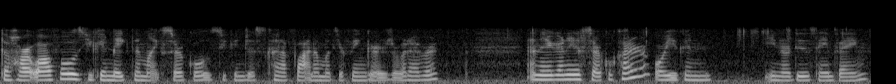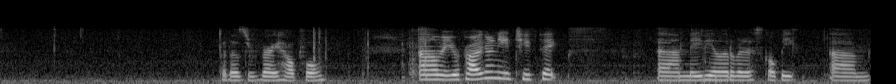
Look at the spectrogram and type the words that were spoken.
the heart waffles, you can make them like circles. You can just kind of flatten them with your fingers or whatever. And then you're going to need a circle cutter, or you can, you know, do the same thing. But those are very helpful. Um, you're probably going to need toothpicks, um, maybe a little bit of Sculpey um,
